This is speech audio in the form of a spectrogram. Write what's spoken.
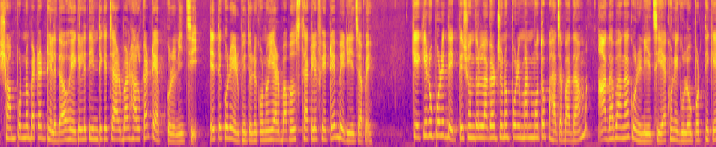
সম্পূর্ণ ব্যাটার ঢেলে দেওয়া হয়ে গেলে তিন থেকে চারবার হালকা ট্যাপ করে নিচ্ছি। এতে করে এর ভেতরে কোনো এয়ার বাবলস থাকলে ফেটে বেরিয়ে যাবে। কেকের উপরে দেখতে সুন্দর লাগার জন্য পরিমাণ মতো ভাজা বাদাম আধা ভাঙা করে নিয়েছি। এখন এগুলো উপর থেকে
